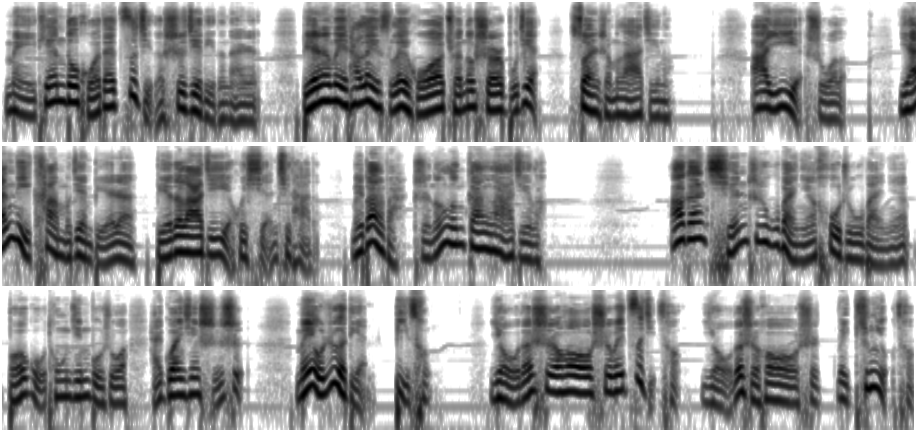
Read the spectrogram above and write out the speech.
每天都活在自己的世界里的男人，别人为他累死累活，全都视而不见，算什么垃圾呢？阿姨也说了，眼里看不见别人，别的垃圾也会嫌弃他的，没办法，只能扔干垃圾了。阿甘前知五百年，后知五百年，博古通今不说，还关心时事，没有热点必蹭，有的时候是为自己蹭，有的时候是为听友蹭。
